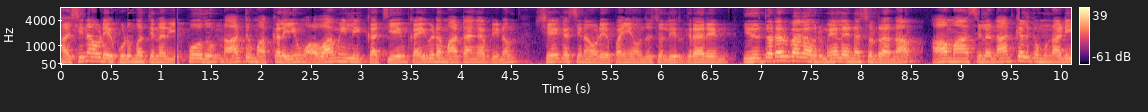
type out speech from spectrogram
ஹசீனாவுடைய குடும்பத்தினர் எப்போதும் நாட்டு மக்களையும் அவாமி லீக் கட்சியையும் கைவிட மாட்டாங்க அப்படின்னும் ஷேக் ஹசீனாவுடைய பையன் வந்து சொல்லியிருக்கிறாரு. இது தொடர்பாக அவர் மேலே என்ன சொல்றாருன்னா ஆமா சில நாட்களுக்கு முன்னாடி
